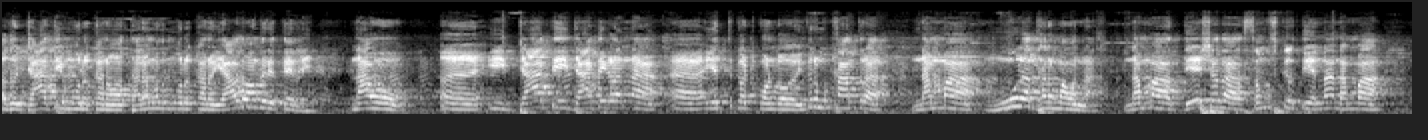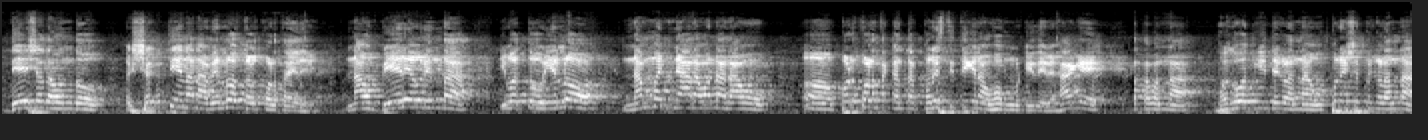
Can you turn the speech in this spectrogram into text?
ಅದು ಜಾತಿ ಮೂಲಕನೋ, ಧರ್ಮದ ಮೂಲಕನೋ, ಯಾವುದೋ ಒಂದು ರೀತಿಯಲ್ಲಿ ನಾವು ಈ ಜಾತಿ ಜಾತಿಗಳನ್ನ ಎತ್ತು ಕಟ್ಕೊಂಡು ಇದ್ರ ಮುಖಾಂತರ ನಮ್ಮ ಮೂಲ ಧರ್ಮವನ್ನ, ನಮ್ಮ ದೇಶದ ಸಂಸ್ಕೃತಿಯನ್ನ, ನಮ್ಮ ದೇಶದ ಒಂದು ಶಕ್ತಿಯನ್ನ ನಾವೆಲ್ಲೋ ಕಳ್ಕೊಳ್ತಾ ಇದ್ದೀವಿ. ನಾವು ಬೇರೆಯವರಿಂದ ಇವತ್ತು ಎಲ್ಲೋ ನಮ್ಮ ಜ್ಞಾನವನ್ನ ನಾವು ಪಡ್ಕೊಳ್ತಕ್ಕಂಥ ಪರಿಸ್ಥಿತಿಗೆ ನಾವು ಹೋಗ್ಬಿಟ್ಟಿದ್ದೇವೆ. ಹಾಗೆ ಅಥವನ್ನು ಭಗವದ್ಗೀತೆಗಳನ್ನ, ಉಪನಿಷತ್ತುಗಳನ್ನು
